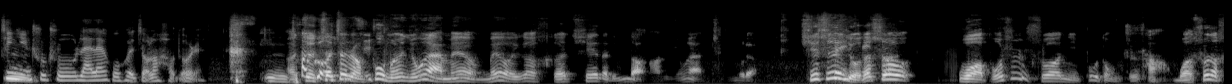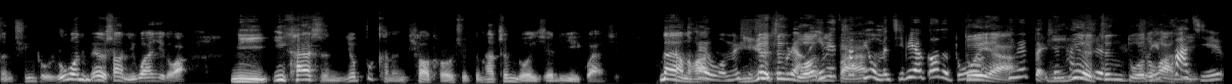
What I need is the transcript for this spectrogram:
进进出出，来来回回走了好多人。嗯，这这这种部门永远没有没有一个和切的领导啊，永远成不了。其实有的时候，我不是说你不懂职场，我说的很清楚。如果你没有上级关系的话，你一开始你就不可能跳头去跟他争夺一些利益关系。那样的话，你越争夺，因为他比我们级别要高得多。对呀，因为本身他越争夺的话，跨级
